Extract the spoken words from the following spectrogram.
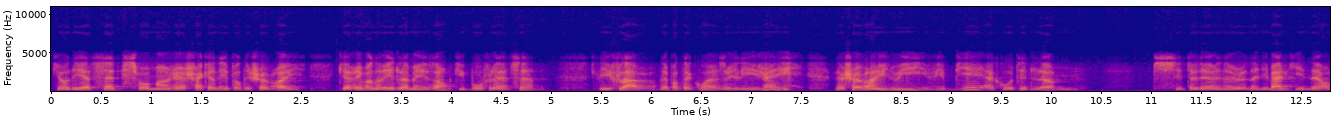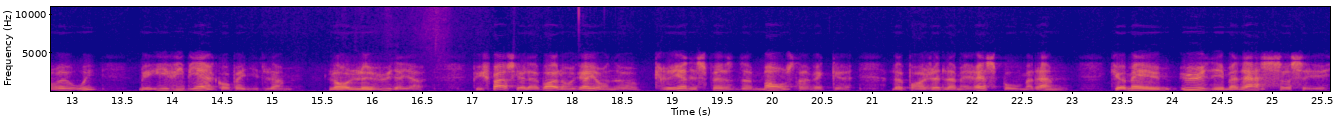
qui ont des headsets qui se font manger chaque année par des chevreuils qui arrivent en arrière de la maison qui bouffent la headset. Les fleurs, n'importe quoi. Les gens, le chevreuil, lui, il vit bien à côté de l'homme. C'est un, un- un animal qui est nerveux, oui, mais il vit bien en compagnie de l'homme. Là, on l'a vu d'ailleurs. Puis je pense que là-bas, à Longueuil, on a créé une espèce de monstre avec euh, le projet de la mairesse, pauvre madame, qui a même eu des menaces. Ça, c'est,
